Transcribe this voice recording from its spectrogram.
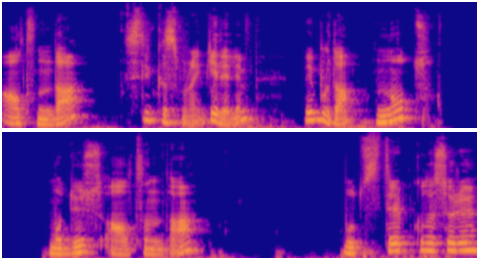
altında stil kısmına gelelim ve burada node modüs altında bootstrap klasörü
